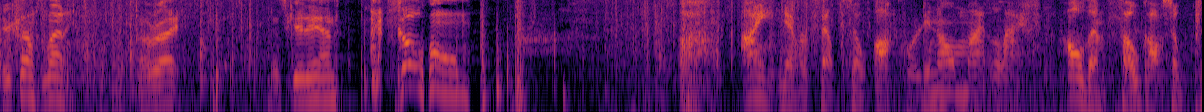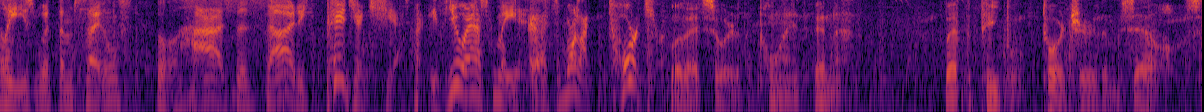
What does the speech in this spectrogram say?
Here comes Lenny. All right. Let's get in. Go home. I ain't never felt so awkward in all my life. All them folk all so pleased with themselves. Oh, high society's pigeon shit. If you ask me, it's more like torture. Well, that's sort of the point, isn't it? Let the people torture themselves.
